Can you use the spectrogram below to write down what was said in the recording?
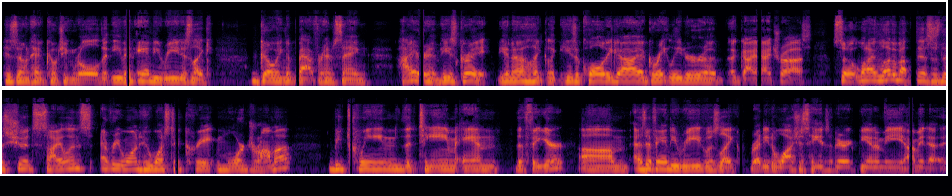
his own head coaching role that even Andy Reid is like going to bat for him, saying, hire him. He's great. You know, like like he's a quality guy, a great leader, a, a guy I trust. So what I love about this is this should silence everyone who wants to create more drama between the team and the figure, um, as if Andy Reid was like ready to wash his hands of Eric Bieniemy. I mean, uh,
